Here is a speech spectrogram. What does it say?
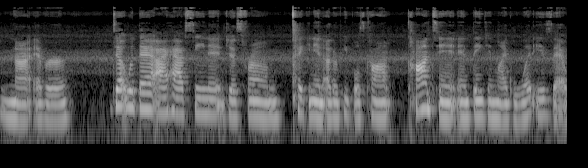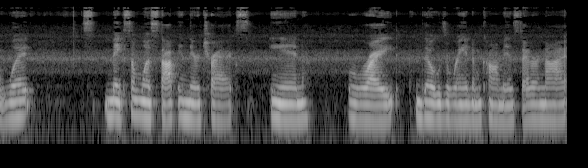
not ever dealt with that. I have seen it just from taking in other people's con content and thinking like, what is that? What make someone stop in their tracks and write those random comments that are not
